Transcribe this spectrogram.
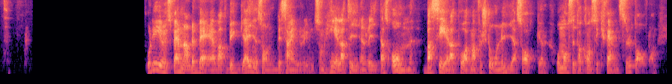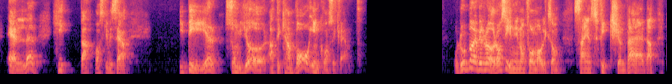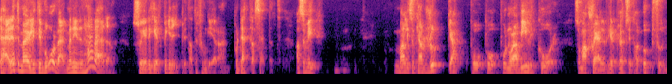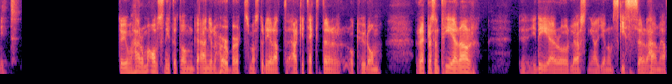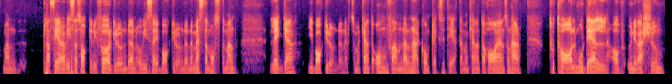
Och det är ju en spännande väv att bygga i en sån designrymd som hela tiden ritas om baserat på att man förstår nya saker och måste ta konsekvenser utav dem. Eller hitta, vad ska vi säga, idéer som gör att det kan vara inkonsekvent. Och då börjar vi röra oss in i någon form av liksom science fiction-värld. Att det här är inte möjligt i vår värld, men i den här världen så är det helt begripligt att det fungerar på detta sättet. Alltså vi, man liksom kan rucka på, på, på några villkor som man själv helt plötsligt har uppfunnit pratade ju här om avsnittet om Daniel Herbert som har studerat arkitekter och hur de representerar Eh, idéer och lösningar genom skisser. Det här med att man placerar vissa saker i förgrunden och vissa i bakgrunden. Det mesta måste man lägga i bakgrunden eftersom man kan inte omfamna den här komplexiteten. Man kan inte ha en sån här total modell av universum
